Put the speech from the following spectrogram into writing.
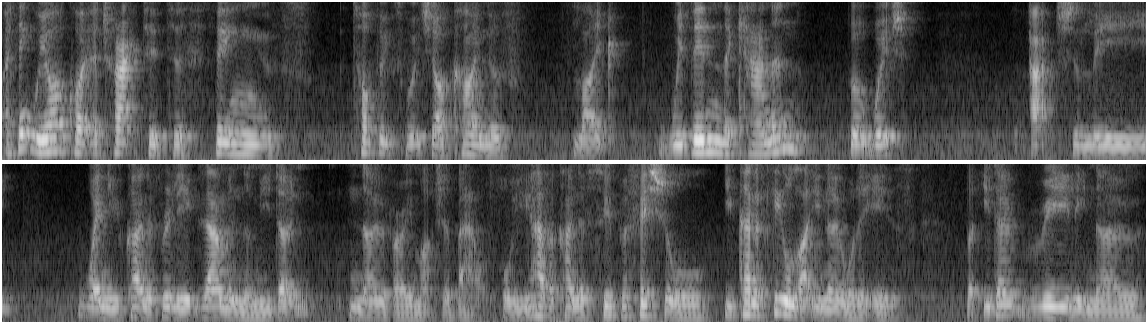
I think we are quite attracted to things, topics which are kind of like within the canon, but which actually, when you kind of really examine them, you don't know very much about, or you have a kind of superficial, you kind of feel like you know what it is, but you don't really know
